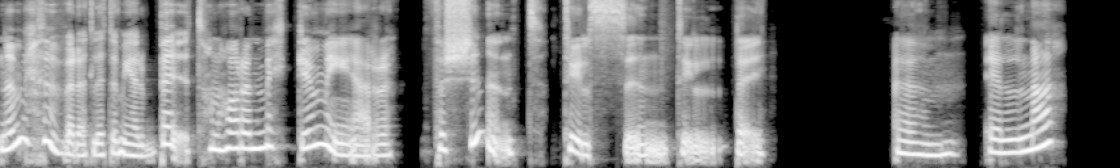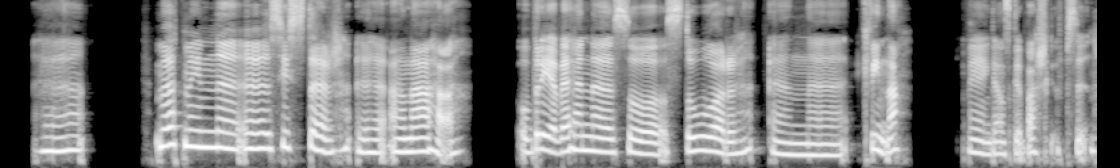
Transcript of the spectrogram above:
Nu med huvudet lite mer böjt. Hon har en mycket mer försynt tillsyn till dig. Um, Elna, uh, möt min uh, syster uh, Anaha. Och bredvid henne så står en uh, kvinna med en ganska barsk uppsyn.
